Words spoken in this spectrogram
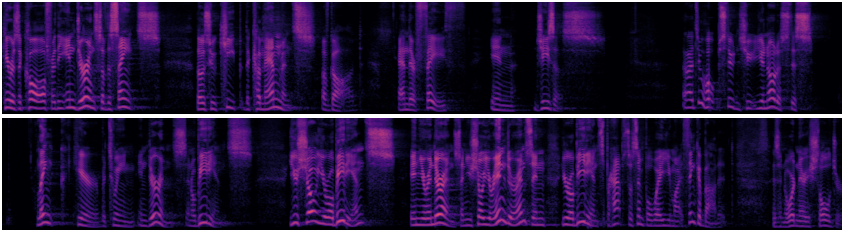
Here is a call for the endurance of the saints, those who keep the commandments of God and their faith in Jesus. And I do hope, students, you, you notice this link here between endurance and obedience. You show your obedience in your endurance, and you show your endurance in your obedience. Perhaps a simple way you might think about it is an ordinary soldier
